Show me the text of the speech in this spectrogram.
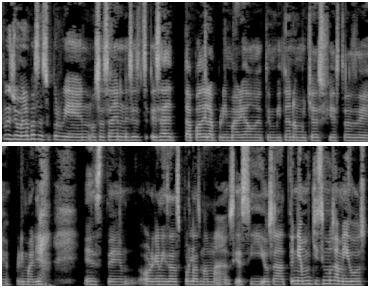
pues yo me la pasé súper bien, o sea, en esa etapa de la primaria donde te invitan a muchas fiestas de primaria, este, organizadas por las mamás y así, o sea, tenía muchísimos amigos,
